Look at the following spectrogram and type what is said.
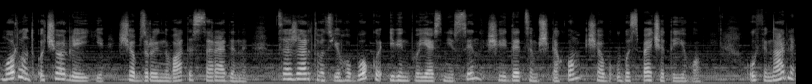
Морланд очолює її, щоб зруйнувати зсередини. Це жертва з його боку, і він пояснює сину, що йде цим шляхом, щоб убезпечити його. У фіналі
